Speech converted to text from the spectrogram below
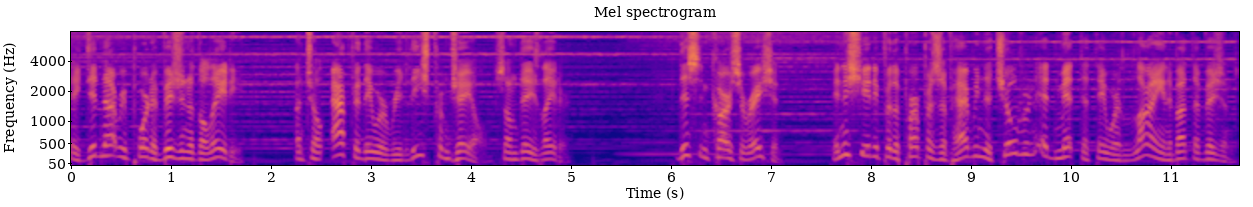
they did not report a vision of the lady until after they were released from jail some days later. This incarceration, initiated for the purpose of having the children admit that they were lying about the visions,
